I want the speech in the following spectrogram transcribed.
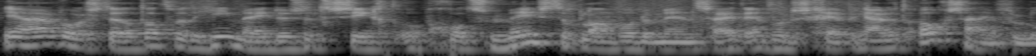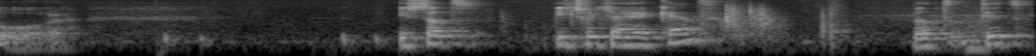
Ja, voorstelt dat we hiermee dus het zicht op Gods meesterplan voor de mensheid en voor de schepping uit het oog zijn verloren. Is dat iets wat jij herkent? Dat dit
